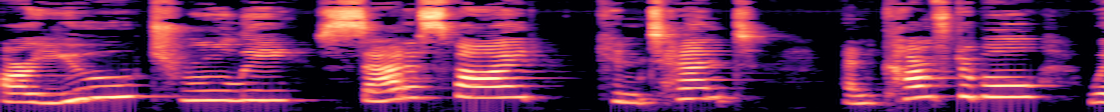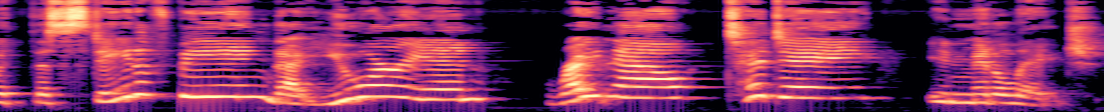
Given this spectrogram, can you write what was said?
are you truly content, and comfortable with the state of being that you are in right now, today, in middle age?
